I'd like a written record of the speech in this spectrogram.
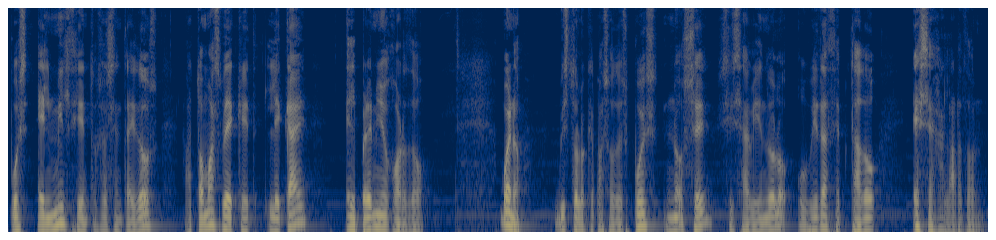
pues en 1162 a Thomas Becket le cae el premio gordo. Bueno, visto lo que pasó después, no sé si sabiéndolo hubiera aceptado ese galardón.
